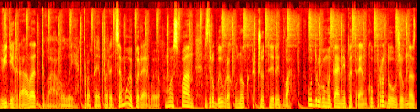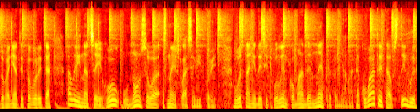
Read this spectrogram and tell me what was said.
відіграла два голи. Проте перед самою перервою Моспан зробив рахунок 4-2. У другому таймі Петренко продовжив наздоганяти фаворита, але і на цей гол у Носова знайшлася відповідь. В останні 10 хвилин команди не припиняли атакувати та встигли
